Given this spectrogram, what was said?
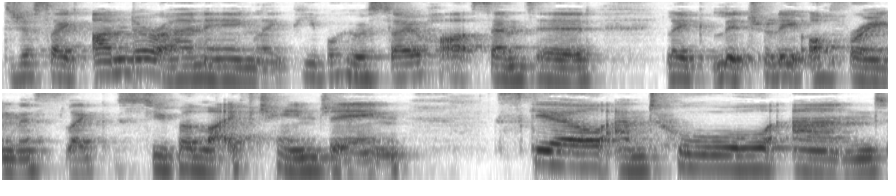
just like under earning, like people who are so heart centered, like literally offering this like super life changing skill and tool and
